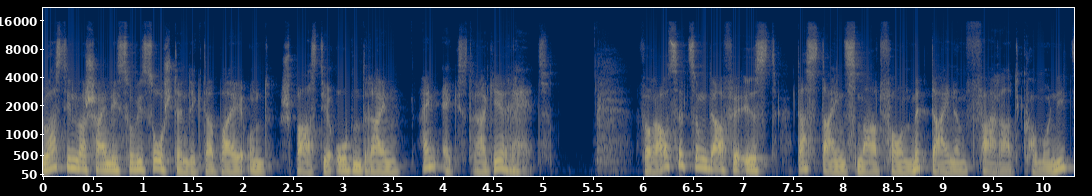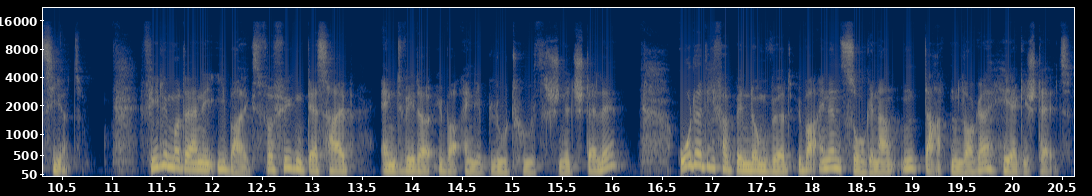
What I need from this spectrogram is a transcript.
Du hast ihn wahrscheinlich sowieso ständig dabei und sparst dir obendrein ein extra Gerät. Voraussetzung dafür ist, dass dein Smartphone mit deinem Fahrrad kommuniziert. Viele moderne E-Bikes verfügen deshalb entweder über eine Bluetooth-Schnittstelle oder die Verbindung wird über einen sogenannten Datenlogger hergestellt.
